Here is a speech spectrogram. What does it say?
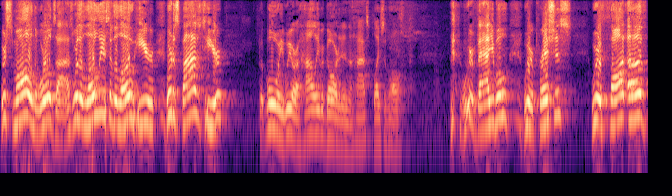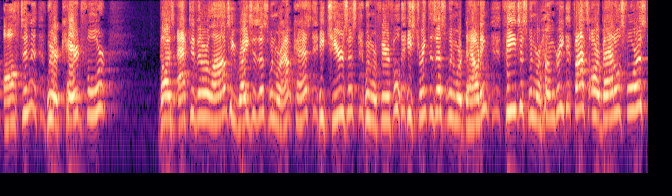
We're small in the world's eyes. We're the lowliest of the low here. We're despised here. But boy, we are highly regarded in the highest place of all. we're valuable. We're precious. We're thought of often. We're cared for. God is active in our lives. He raises us when we're outcast. He cheers us when we're fearful. He strengthens us when we're doubting. Feeds us when we're hungry. Fights our battles for us.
